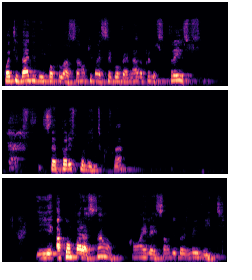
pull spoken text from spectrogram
quantidade de população que vai ser governada pelos três setores políticos, né? E a comparação com a eleição de 2020.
